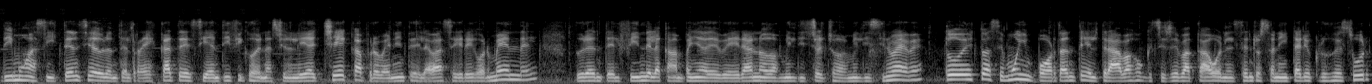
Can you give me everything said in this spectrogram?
Dimos asistencia durante el rescate de científicos de nacionalidad checa provenientes de la base Gregor Mendel durante el fin de la campaña de verano 2018-2019. Todo esto hace muy importante el trabajo que se lleva a cabo en el Centro Sanitario Cruz del Sur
